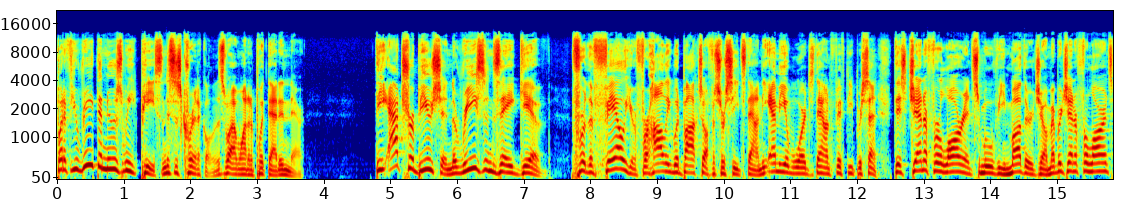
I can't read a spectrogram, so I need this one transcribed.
but if you read the Newsweek piece, and this is critical, and this is why I wanted to put that in there, the attribution, the reasons they give for the failure for Hollywood box office receipts down, the Emmy Awards down 50%. This Jennifer Lawrence movie, Mother, Joe. Remember Jennifer Lawrence?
